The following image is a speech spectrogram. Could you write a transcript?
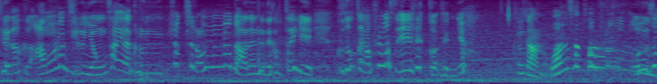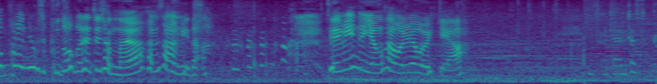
제가 그 아무런 지금 영상이나 그런 쇼츠를 업로드 안 했는데 갑자기 구독자가 플러스 1 됐거든요. 이건 원석 프로님. 원석 프로님 혹시 구독을 해주셨나요? 감사합니다. 재미있는 영상 올려볼게요. 자리에 앉았습니다.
